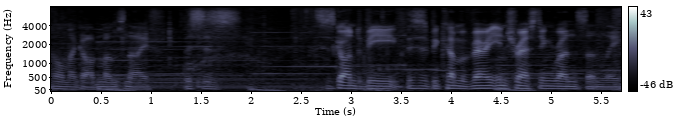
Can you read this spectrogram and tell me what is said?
Oh my god, Mum's knife. This is this has gotten to be this has become a very interesting run suddenly.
